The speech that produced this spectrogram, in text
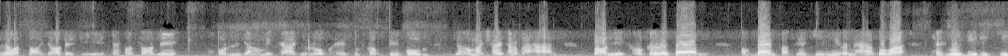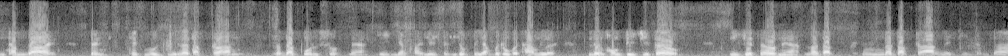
เรียกว่าต่อยอดได้ดี แต่พอตอนนี้คนอย่างอเมริกายุโรปให้ยคุณก๊อปปี้ผม แล้วเอามาใช้ทางทหาร ตอนนี้เขาก็เลยแบนเพราะแบนปั๊บเนี่ยจีนมีปัญหา เพราะว่าเทคโนโลยีที่จีนทำได้ เป็นเทคโนโลยีระดับกลาง ระดับบนสุดเนี่ยจีนยังไปไม่ถึงยกตัวอย่างไปรูปธรรมเลย เรื่องของดิจิทัลดิจิทัลเนี่ยระดับระดับกลางในยจีนทำได้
